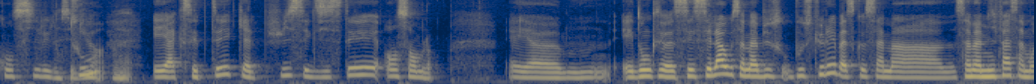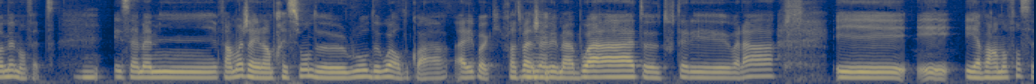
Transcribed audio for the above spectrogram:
concilier Ah, tout dur. ouais. et accepter qu'elles puissent exister ensemble. Et, euh, et donc, euh, c'est là où ça m'a bous- bousculé parce que ça m'a ça m'a mis face à moi-même, en fait. Mm. Et ça m'a mis. Enfin, moi, j'avais l'impression de rule the world, quoi, à l'époque. Enfin, Mm. j'avais ma boîte, euh, tout allait. Voilà. Et, et, et avoir un enfant, c'est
